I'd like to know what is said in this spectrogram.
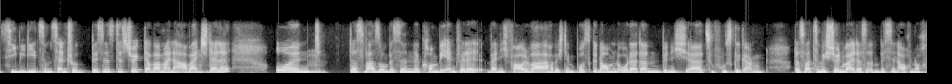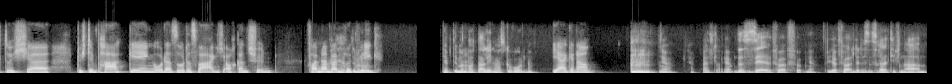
CBD, zum Central Business District, da war meine Arbeitsstelle. Mhm. Und mhm das war so ein bisschen eine Kombi. Entweder, wenn ich faul war, habe ich den Bus genommen oder dann bin ich äh, zu Fuß gegangen. Das war ziemlich schön, weil das ein bisschen auch noch durch, äh, durch den Park ging oder so. Das war eigentlich auch ganz schön. Vor allem dann ja, beim Rückweg. Noch, ihr habt immer noch Darlinghaus gewohnt, ne? Ja, genau. ja. Ja, alles klar. Ja, das ist sehr für, für, ja, wieder für alle. Das ist relativ nah am,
